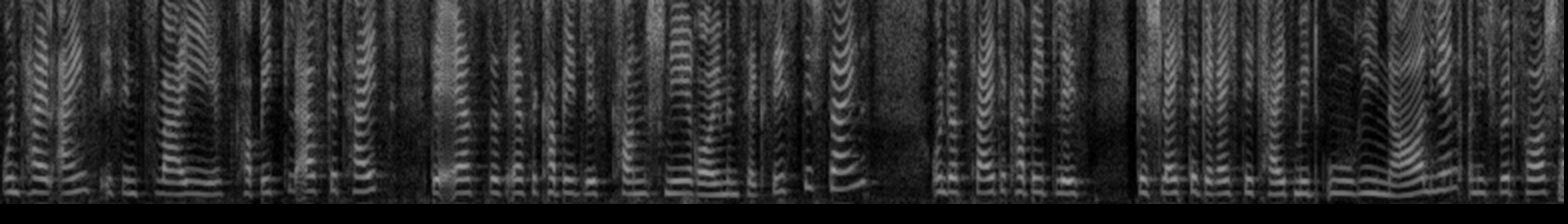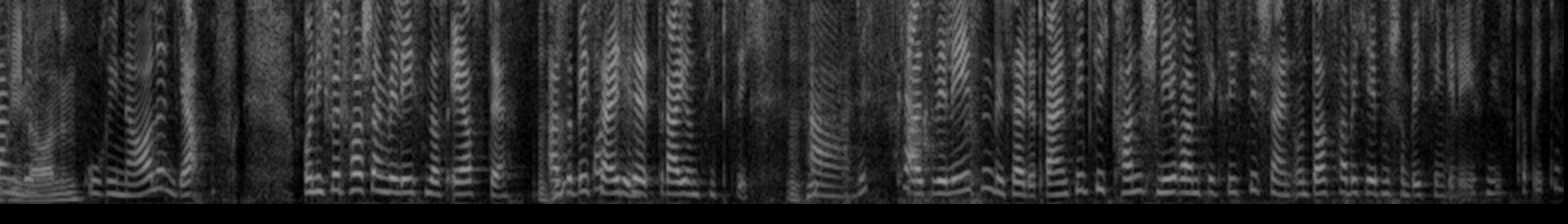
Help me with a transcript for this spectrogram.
und Teil 1 ist in zwei Kapitel aufgeteilt. Der erste, das erste Kapitel ist, kann Schneeräumen sexistisch sein? Und das zweite Kapitel ist Geschlechtergerechtigkeit mit Urinalien. Und ich würde vorschlagen... wir- Urinalen. Urinalen, ja. Und ich würde vorschlagen, wir lesen das erste. Also bis Okay. Seite 73. Alles klar. Also wir lesen bis Seite 73, kann Schneeräumen sexistisch sein? Und das habe ich eben schon ein bisschen gelesen, dieses Kapitel.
